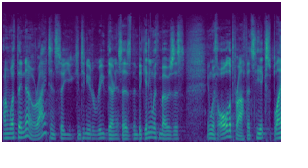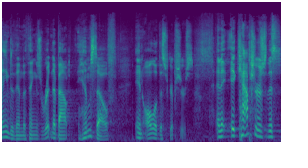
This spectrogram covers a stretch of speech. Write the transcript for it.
on what they know, right? And so you continue to read there, and it says, Then beginning with Moses and with all the prophets, he explained to them the things written about himself in all of the scriptures. And it, it captures this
